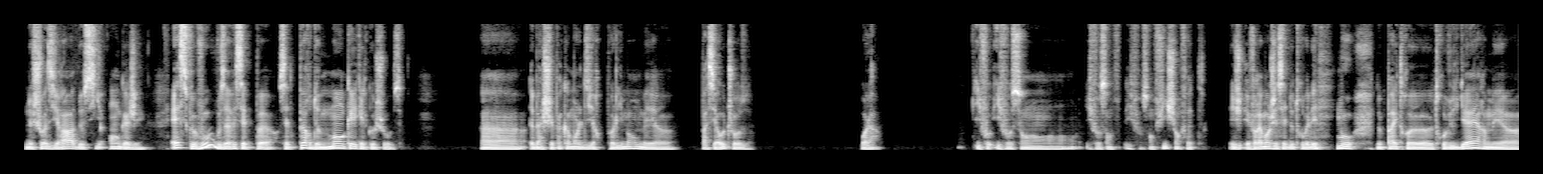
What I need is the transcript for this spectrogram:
ne choisira de s'y engager. Est-ce que vous, vous avez cette peur, cette peur de manquer quelque chose? Euh, Eh ben, je sais pas comment le dire poliment, mais euh, passer à autre chose. Voilà. Il faut, il faut s'en, il faut s'en, il faut s'en fiche en fait. Et, vraiment, j'essaie de trouver les mots, de pas être euh, trop vulgaire, mais euh,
